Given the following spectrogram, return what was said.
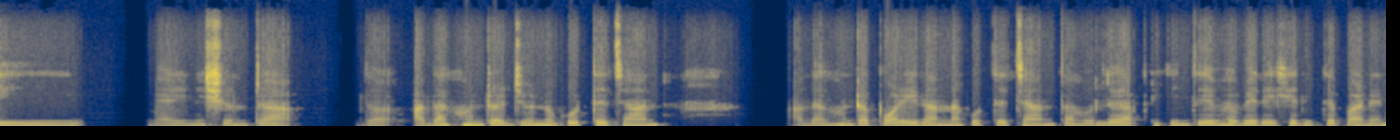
এই ম্যারিনেশনটা আধা ঘণ্টার জন্য করতে চান, আধা ঘণ্টা পরেই রান্না করতে চান, তাহলে আপনি কিন্তু এভাবে রেখে দিতে পারেন।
